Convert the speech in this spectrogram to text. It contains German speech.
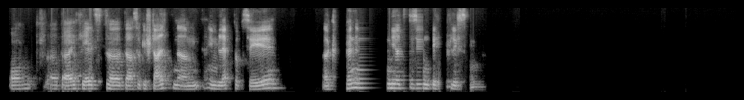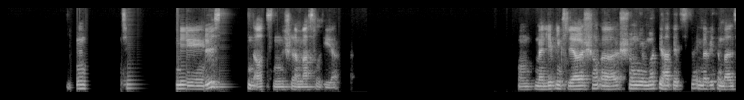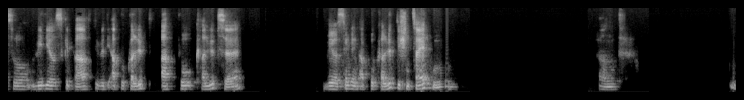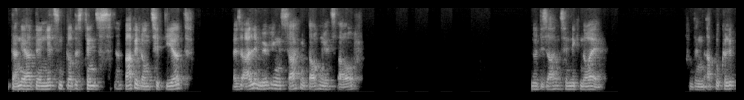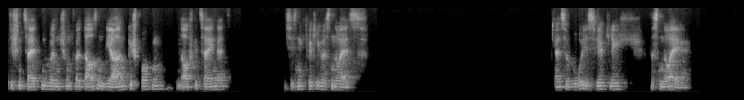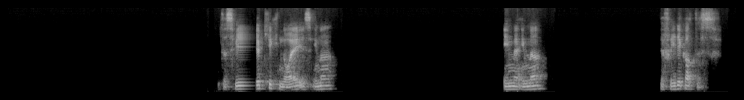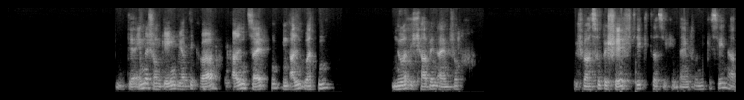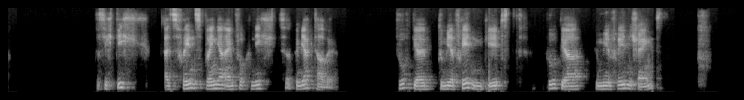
Und äh, da ich jetzt äh, da so Gestalten ähm, im Laptop sehe, äh, können mir diese behilflich sein. Mir lösen aus dem Schlamassel hier. Und mein Lieblingslehrer äh, Shungyamurti hat jetzt immer wieder mal so Videos gebracht über die Apokalyp Apokalypse. Wir sind in apokalyptischen Zeiten. Und dann hat den letzten Gottesdienst Babylon zitiert. Also alle möglichen Sachen tauchen jetzt auf. Nur die Sachen sind nicht neu. Von den apokalyptischen Zeiten wurden schon vor tausend Jahren gesprochen und aufgezeichnet. Es ist nicht wirklich was Neues. Also wo ist wirklich das Neue? Das wirklich Neue ist immer, immer, immer der Friede Gottes, der immer schon gegenwärtig war, in allen Zeiten, in allen Orten. Nur ich habe ihn einfach, ich war so beschäftigt, dass ich ihn einfach nicht gesehen habe. Dass ich dich als Friedensbringer einfach nicht bemerkt habe. Du, der du mir Frieden gibst, du, der du mir Frieden schenkst,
